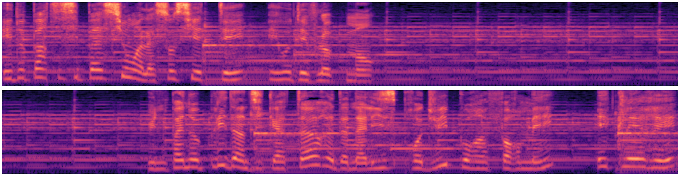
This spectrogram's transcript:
et de participation à la société et au développement. Une panoplie d'indicateurs et d'analyses produits pour informer, éclairer,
